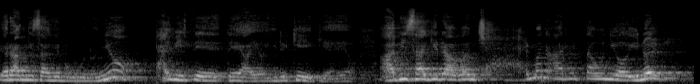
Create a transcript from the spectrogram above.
열왕기상에 보면은요 다윗에 대하여 이렇게 얘기해요. 아비삭이라고 한 젊은 아름다운 여인을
